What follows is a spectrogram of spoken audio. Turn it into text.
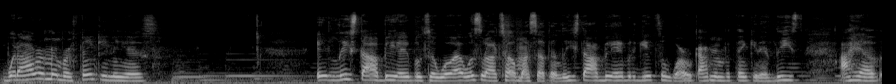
what I remember thinking is, at least I'll be able to. Well, what's what I told myself. At least I'll be able to get to work. I remember thinking, at least I have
